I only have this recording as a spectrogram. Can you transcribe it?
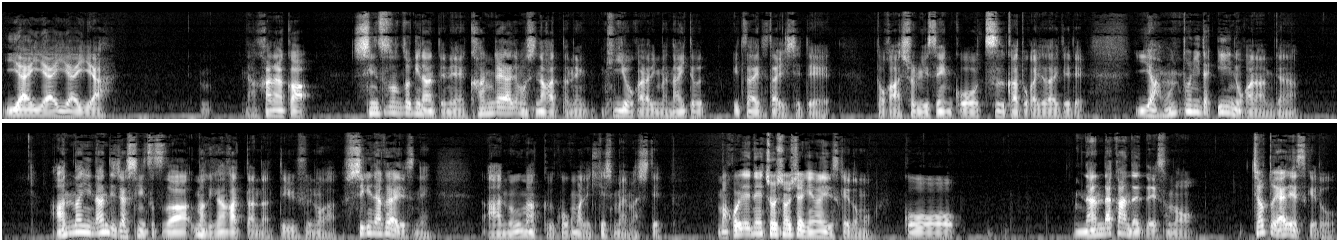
いやいやいやいや、なかなか、新卒の時なんてね、考えられもしなかったね、企業から今泣いていただいてたりしてて、とか、書類選考通過とかいただいてて、いや、本当にいいのかなみたいな。あんなになんでじゃあ新卒はうまくいかなかったんだっていうのが不思議なくらいですね。あの、うまくここまで来てしまいまして。まあ、これでね、調子乗っちゃいけないですけれども、こう、なんだかんだで、その、ちょっと嫌ですけど、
